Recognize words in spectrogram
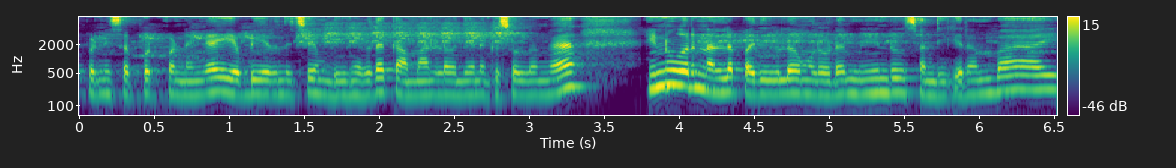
சப்ஸ்கிரைப் பண்ணி சப்போர்ட் பண்ணுங்கள் எப்படி இருந்துச்சு அப்படிங்கிறத கமெண்டில் வந்து எனக்கு சொல்லுங்கள் இன்னும் ஒரு நல்ல பதிவில் உங்களோட மீண்டும் சந்திக்கிறேன். பாய்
